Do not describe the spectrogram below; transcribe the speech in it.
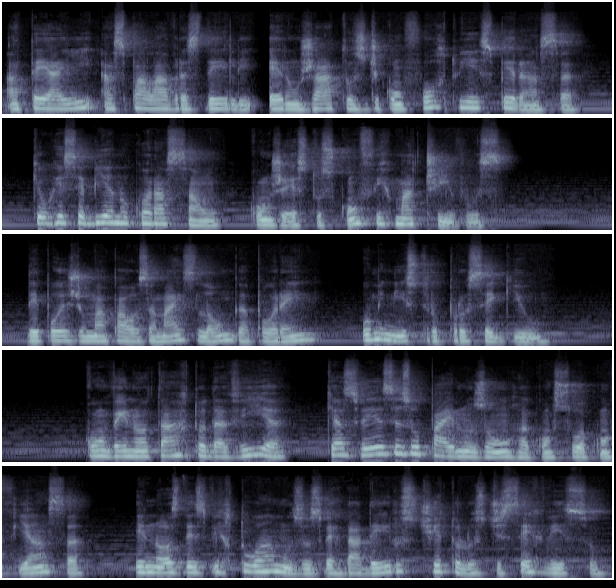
Até aí, as palavras dele eram jatos de conforto e esperança, que eu recebia no coração com gestos confirmativos. Depois de uma pausa mais longa, porém, o ministro prosseguiu. Convém notar, todavia, que às vezes o Pai nos honra com sua confiança e nós desvirtuamos os verdadeiros títulos de serviço.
